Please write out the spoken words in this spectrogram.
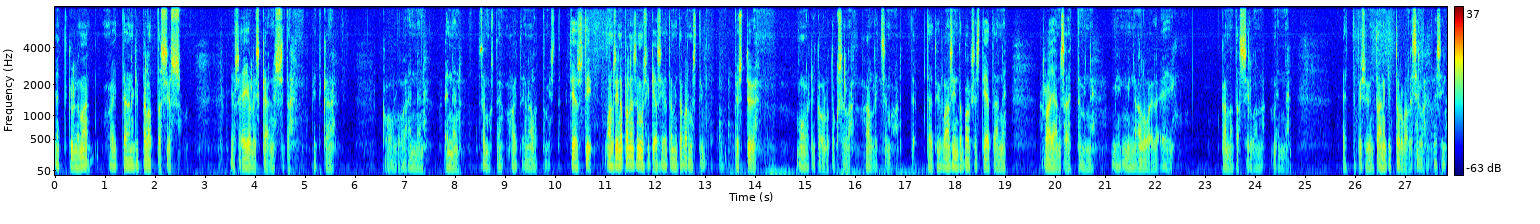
Että kyllä mä itse ainakin pelottaisi, jos, jos ei olisi käynyt sitä pitkää koulua ennen, ennen semmoisten hoitojen aloittamista. Tietysti on siinä paljon semmoisia asioita, mitä varmasti pystyy muullakin koulutuksella hallitsemaan. Että täytyy vaan siinä tapauksessa tietää ne rajansa, että minne, minne alueelle ei kannata silloin mennä. Että pysyy ainakin turvallisilla vesillä.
